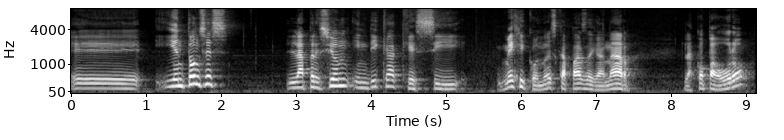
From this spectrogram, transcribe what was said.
eh, y entonces la presión indica que si México no es capaz de ganar la Copa Oro,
